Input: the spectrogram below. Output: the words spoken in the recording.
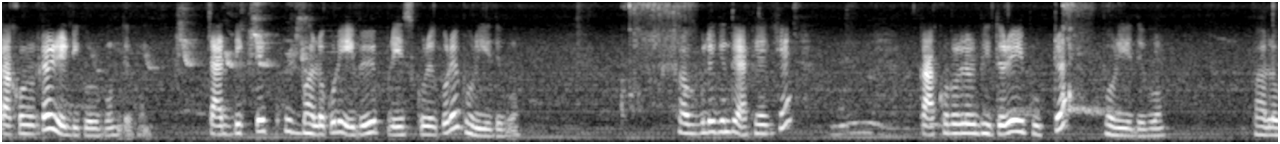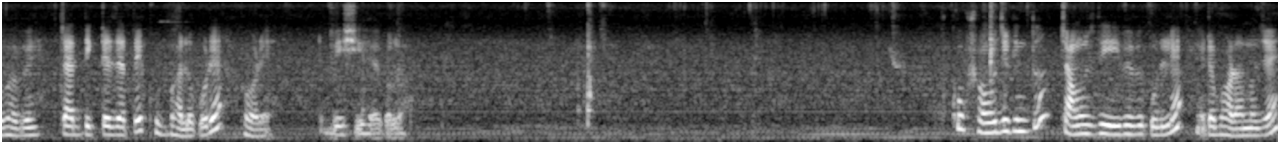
কাঁকরোলটা রেডি করব, দেখুন। চারদিকটা খুব ভালো করে এইভাবে প্রেস করে করে ভরিয়ে দেব। সবগুলো কিন্তু একে একে কাঁকরোলের ভিতরে এই পুরটা ভরিয়ে দেব ভালোভাবে, চারদিকটা যাতে খুব ভালো করে ভরে। বেশি হয়ে গেল। খুব সহজে কিন্তু চামচ দিয়ে এইভাবে করলে এটা ভরানো যায়।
